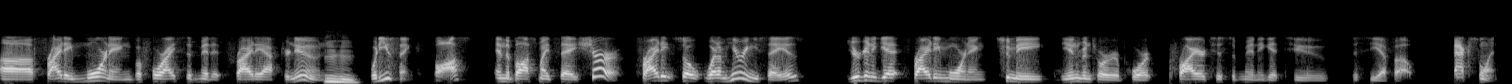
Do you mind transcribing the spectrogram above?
uh, Friday morning before I submit it Friday afternoon, mm-hmm. what do you think, boss? And the boss might say, sure, Friday. So what I'm hearing you say is, you're going to get Friday morning to me the inventory report prior to submitting it to the CFO. Excellent.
